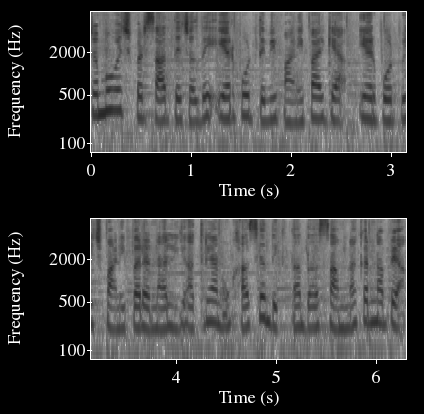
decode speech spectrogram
ਜੰਮੂ ਵਿੱਚ ਬਰਸਾਤ ਦੇ ਚਲਦੇ 에ਅਰਪੋਰਟ ਤੇ ਵੀ ਪਾਣੀ ਭਰ ਗਿਆ। 에ਅਰਪੋਰਟ ਵਿੱਚ ਪਾਣੀ ਭਰਨ ਨਾਲ ਯਾਤਰੀਆਂ ਨੂੰ ਖਾਸੀਆਂ ਦਿੱਕਤਾਂ ਦਾ ਸਾਹਮਣਾ ਕਰਨਾ ਪਿਆ।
